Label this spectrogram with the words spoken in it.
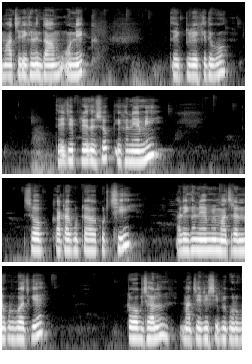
মাছের এখানে দাম অনেক। তো একটু রেখে দেব। তো এই যে প্রিয় দর্শক, এখানে আমি সব কাটাকুটা করছি। আর এখানে আমি মাছ রান্না করব আজকে। টক ঝাল মাছের রেসিপি করব।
